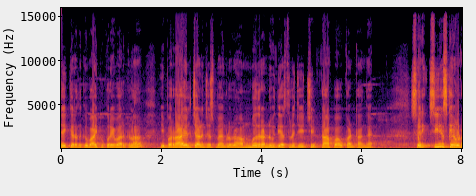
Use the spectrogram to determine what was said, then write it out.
ஜெயிக்கிறதுக்கு வாய்ப்பு குறைவாக இருக்கலாம். இப்போ ராயல் சேலஞ்சர்ஸ் பெங்களூரு ஐம்பது ரன் வித்தியாசத்தில் ஜெயிச்சு டாப்பாக உட்காந்துட்டாங்க. சரி சிஎஸ்கேவோட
